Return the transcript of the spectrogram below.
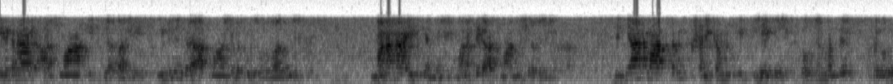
சேதனான ஆத்மா இத்தியவரே இந்திரியங்கிற ஆத்மா சொல்லக்கூடிய ஒரு வாதம் இருக்கு மனஹா இத்தியமே மனசே ஆத்மான்னு சில பேர் சொல்றாங்க விஜயான மாத்திரம் க்ஷணிகம் இத்தியேகே பௌத்தம் வந்து அப்படி ஒரு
